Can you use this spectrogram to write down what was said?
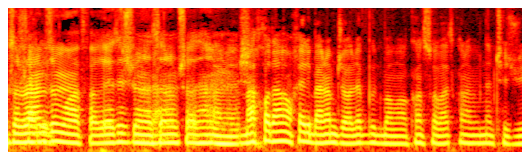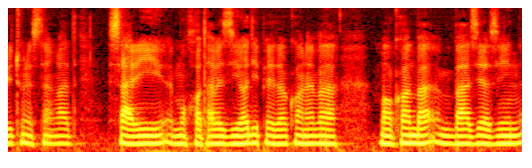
مثلا رمز موفقیتش به نظرم شاید همین آره. من خودم هم خیلی برام جالب بود با ماکان صحبت کنم ببینم چجوری تونست انقدر سریع مخاطب زیادی پیدا کنه و ماکان بعضی از این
